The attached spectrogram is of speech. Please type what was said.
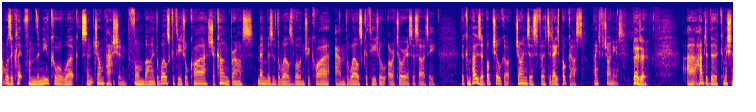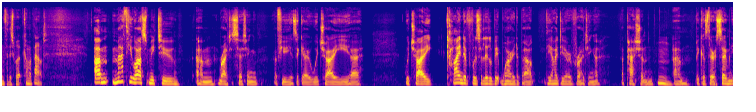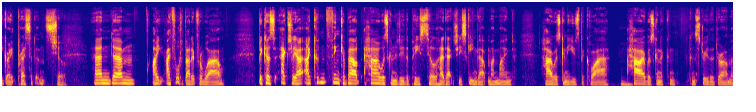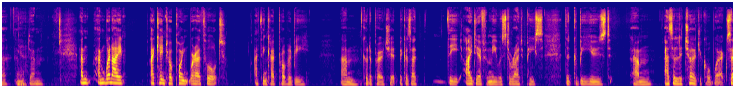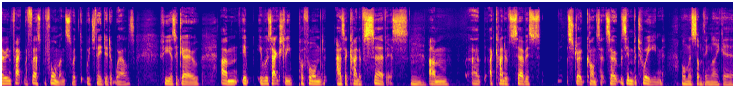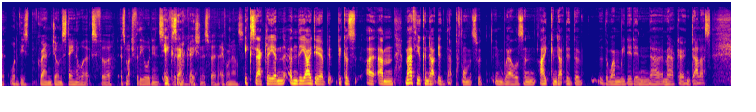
was a clip from the new choral work St John Passion, performed by the Wells Cathedral Choir, Chaconne Brass, members of the Wells Voluntary Choir, and the Wells Cathedral Oratorio Society. The composer, Bob Chilcott, joins us for today's podcast. Thanks for joining us. Pleasure. Uh, how did the commission for this work come about? Um, Matthew asked me to um, write a setting a few years ago, which I, uh, which I kind of was a little bit worried about the idea of writing a, a passion Hmm. um, because there are so many great precedents. Sure. And um, I, I thought about it for a while because actually I, I couldn't think about how I was going to do the piece till I'd actually schemed out in my mind how I was going to use the choir, how I was going to con- construe the drama. And, um, and, and when I, I came to a point where I thought, I think I probably um, could approach it because I, the idea for me was to write a piece that could be used um, as a liturgical work. So, in fact, the first performance, with, which they did at Wells a few years ago, um, it, it was actually performed as a kind of service, um, a, a kind of service stroke concert. So it was in between. Almost something like a, one of these grand John Stainer works for as much for the audience and for the congregation as for everyone else. Exactly, and and the idea because I, um, Matthew conducted that performance with in Wells, and I conducted the the one we did in uh, America in Dallas,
